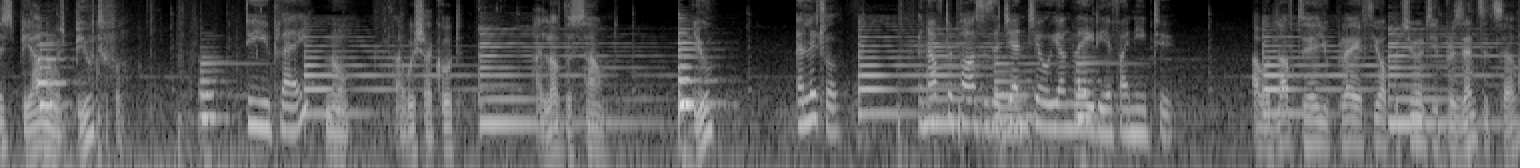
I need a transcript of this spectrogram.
This piano is beautiful. Do you play? No, I wish I could. I love the sound. You? A little. Enough to pass as a genteel young lady if I need to. I would love to hear you play if the opportunity presents itself.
